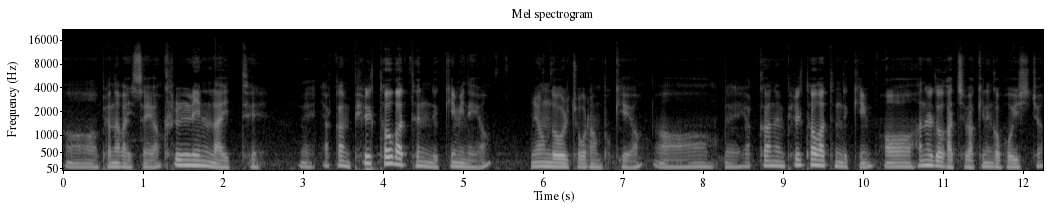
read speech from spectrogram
어, 변화가 있어요. 클린 라이트. 네, 약간 필터 같은 느낌이네요. 저녁 노을 쪽으로 한번 볼게요. 어, 네, 약간은 필터 같은 느낌. 어, 하늘도 같이 바뀌는 거 보이시죠?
